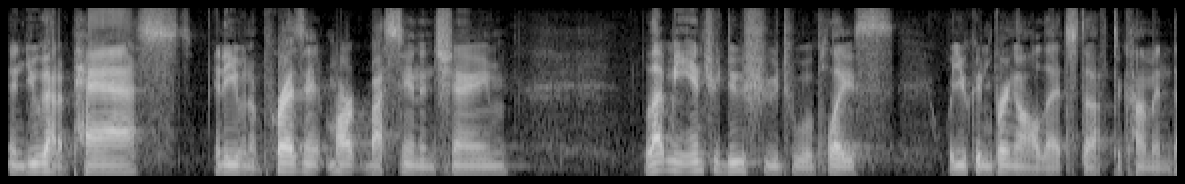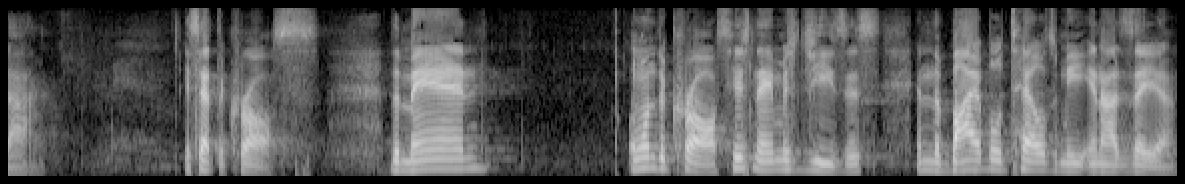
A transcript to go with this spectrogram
and you got a past and even a present marked by sin and shame, let me introduce you to a place where you can bring all that stuff to come and die. It's at the cross. The man on the cross, his name is Jesus, and the Bible tells me in Isaiah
